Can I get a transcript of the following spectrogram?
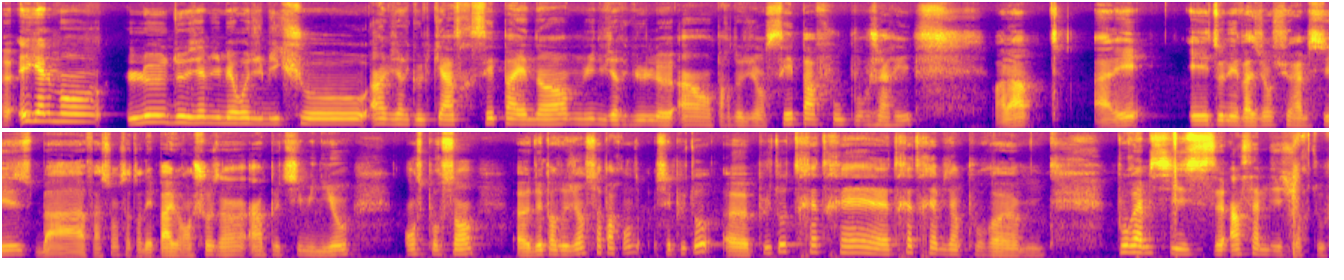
Euh, également, le deuxième numéro du Big Show, 1,4, c'est pas énorme. 8,1 en part d'audience, c'est pas fou pour Jarry. Voilà, allez. Et Zone Évasion sur M6, bah de toute façon, on s'attendait pas à grand chose, hein. un petit million, 11%. Euh, de part d'audience. Ça, par contre, c'est plutôt, euh, plutôt très, très, très, très bien pour, euh, pour M6, un samedi surtout.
